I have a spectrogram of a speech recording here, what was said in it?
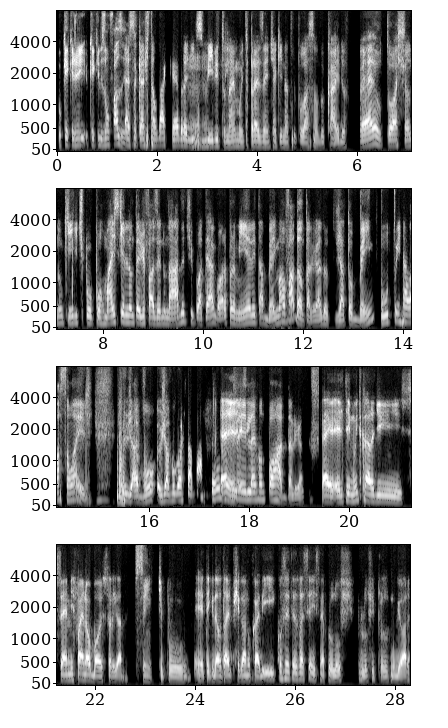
o que que, a gente, o que que eles vão fazer? Essa questão da quebra de Uhum. espírito, né? Muito presente aqui na tripulação do Kaido. É, eu tô achando o King, tipo, por mais que ele não esteja fazendo nada, tipo, até agora, pra mim, ele tá bem malvadão, tá ligado? Eu já tô bem puto em relação a ele. Eu já vou, eu já vou gostar bastante É, ele- ver ele levando porrada, tá ligado? É, ele tem muito cara de semi-final boss, tá ligado? Sim. Tipo, ele tem que derrotar ele pra chegar no cara. E com certeza vai ser isso, né? Pro Luffy, pro Luffy, pro Mugiwara.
